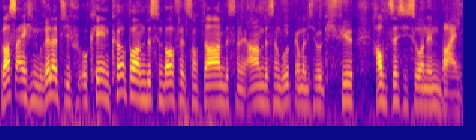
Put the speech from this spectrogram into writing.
Du hast eigentlich einen relativ okayen Körper, ein bisschen Bauchfell ist noch da, ein bisschen an den Armen, ein bisschen am Rücken, aber nicht wirklich viel, hauptsächlich so an den Beinen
